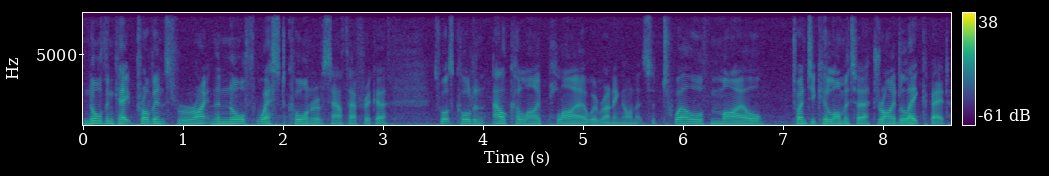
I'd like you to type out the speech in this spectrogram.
Northern Cape Province, right in the northwest corner of South Africa. It's what's called an alkali playa we're running on. It's a 12 mile, 20 kilometre dried lake bed.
